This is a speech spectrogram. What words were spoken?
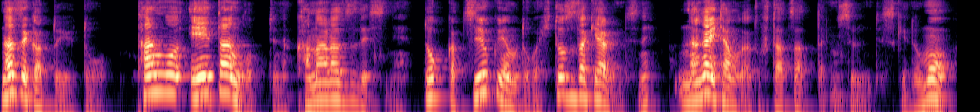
なぜかというと、単語、英単語っていうのは必ずですね、どっか強く読むとか一つだけあるんですね。長い単語だと二つあったりもするんですけども、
